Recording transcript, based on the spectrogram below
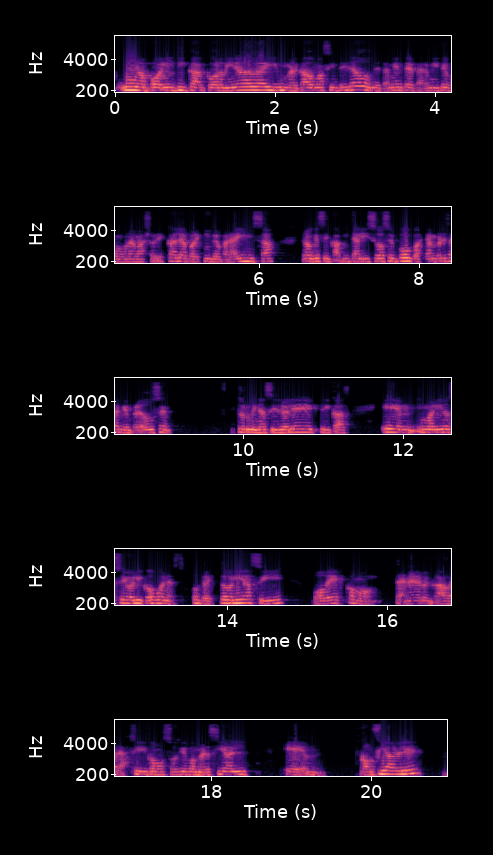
una política coordinada y un mercado más integrado, donde también te permite como una mayor escala, por ejemplo, para INSA, ¿no? que se capitalizó hace poco, esta empresa que produce turbinas hidroeléctricas eh, y molinos eólicos, bueno, es otra historia, sí, podés como tener a Brasil como socio comercial eh, confiable, mm.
